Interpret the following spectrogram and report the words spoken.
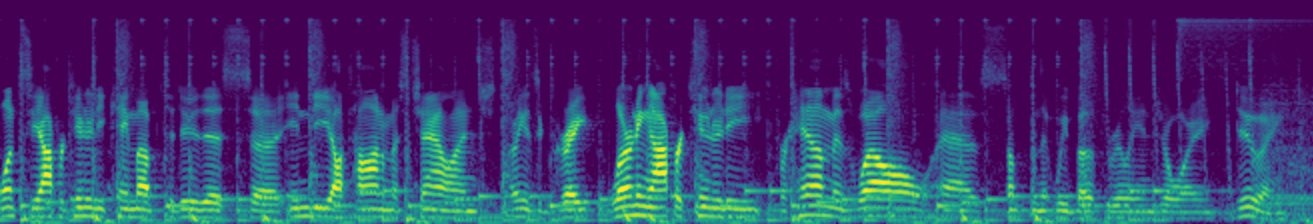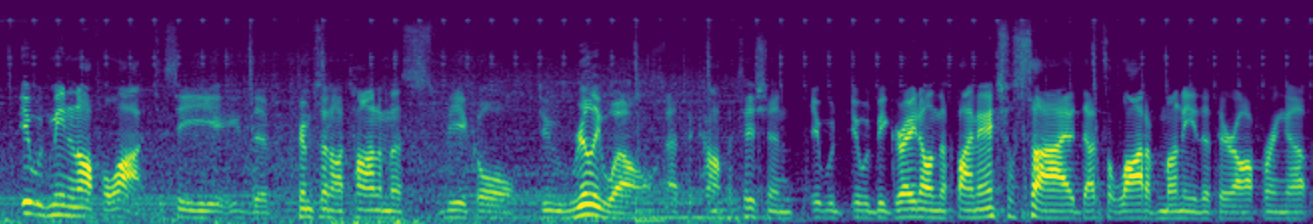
once the opportunity came up to do this uh, Indy Autonomous Challenge, I think it's a great learning opportunity for him as well as something that we both really enjoy doing. It would mean an awful lot to see the Crimson Autonomous vehicle do really well at the competition. It would, it would be great on the financial side. That's a lot of money that they're offering up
